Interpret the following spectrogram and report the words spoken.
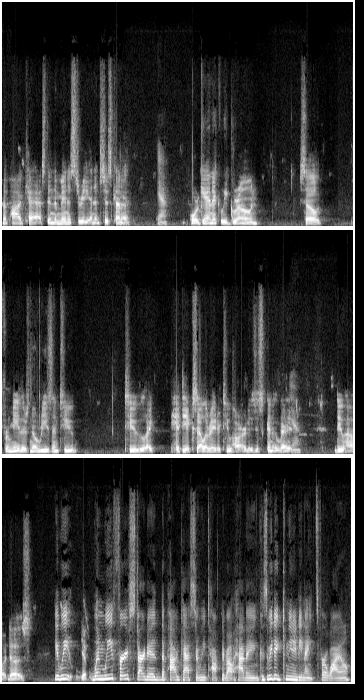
the podcast and the ministry, and it's just kind of yeah. yeah organically grown. So for me, there's no reason to to like hit the accelerator too hard. It's just going to let yeah. it do how it does. Yeah, we yep. when we first started the podcast and we talked about having because we did community nights for a while,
